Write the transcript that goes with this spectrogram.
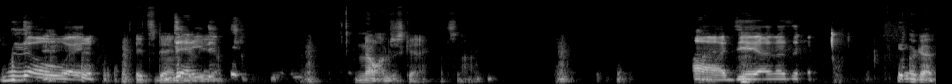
No way. It's Danny, Danny DeVito. No, I'm just kidding. It's not. Oh, dude, that's it. Okay.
